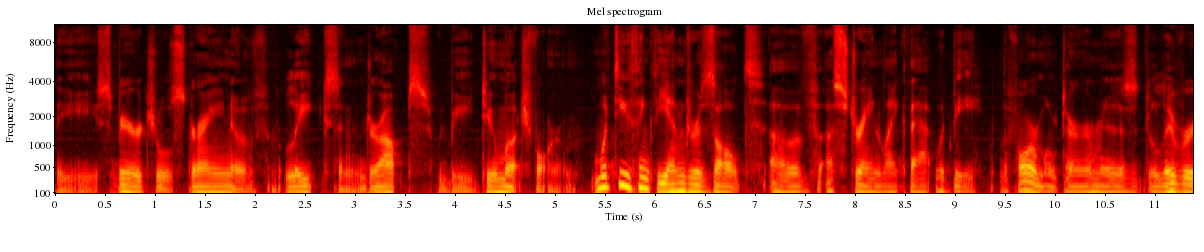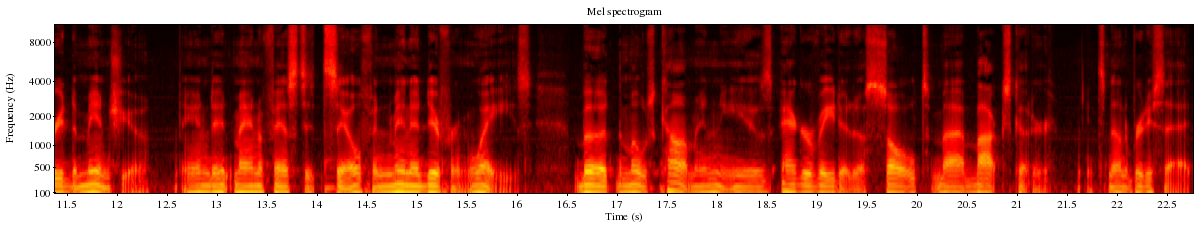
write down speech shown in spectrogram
The spiritual strain of leaks and drops would be too much for him. What do you think the end result of a strain like that would be? The formal term is delivery dementia, and it manifests itself in many different ways. But the most common is aggravated assault by a box cutter. It's not a pretty sight.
